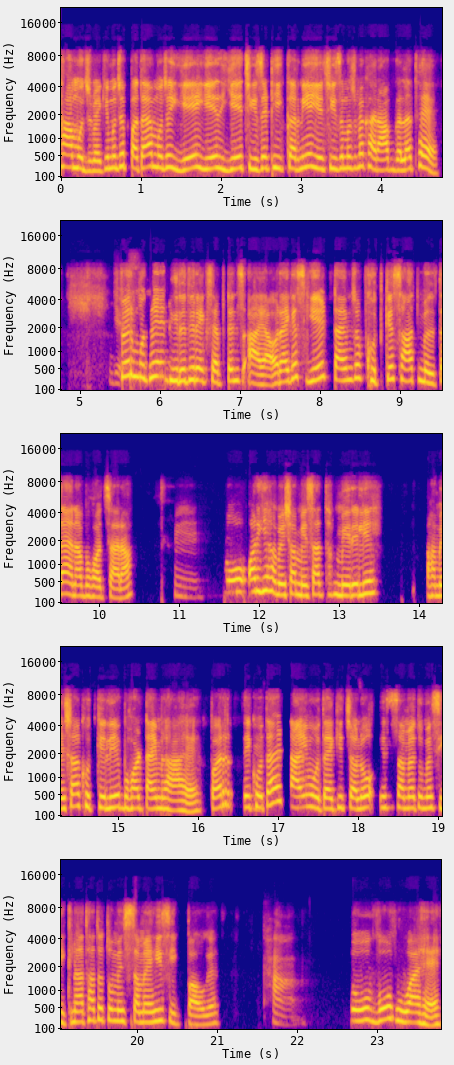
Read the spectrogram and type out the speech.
था मुझमें कि मुझे पता है मुझे ये ये ये चीज़ें ठीक करनी है ये चीज़ें मुझमें खराब गलत है yes. फिर मुझे धीरे धीरे एक्सेप्टेंस आया और आई गेस ये टाइम जब खुद के साथ मिलता है ना बहुत सारा hmm. तो और ये हमेशा मेरे साथ मेरे लिए हमेशा खुद के लिए बहुत टाइम रहा है पर एक hmm. होता है टाइम होता है कि चलो इस समय तुम्हें सीखना था तो तुम इस समय ही सीख पाओगे। हाँ। तो वो हुआ है।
